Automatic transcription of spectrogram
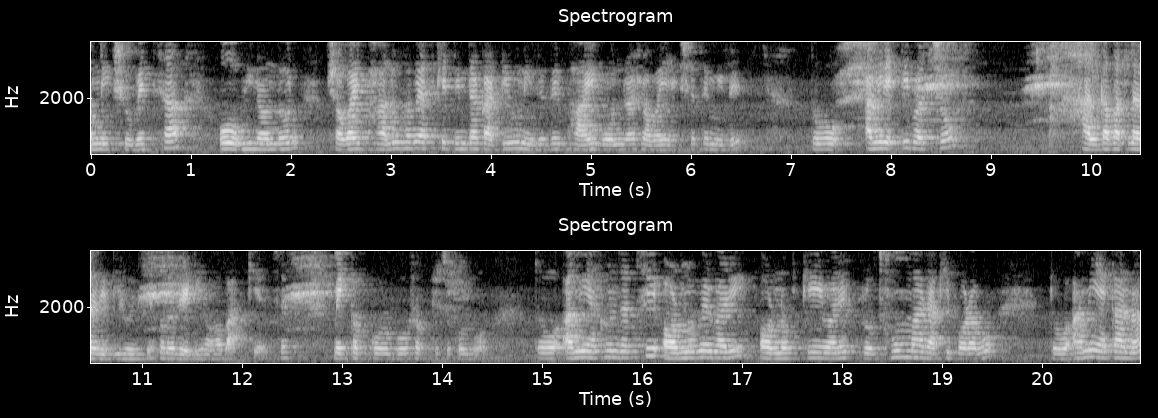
অনেক শুভেচ্ছা ও অভিনন্দন। সবাই ভালোভাবে আজকের দিনটা কাটিয়েও নিজেদের ভাই বোনরা সবাই একসাথে মিলে। তো আমি দেখতেই পাচ্ছ, হালকা পাতলা রেডি হয়েছে, এখনও রেডি হওয়া বাকি আছে। মেকআপ করব সব কিছু করব। তো আমি এখন যাচ্ছি অর্ণবের বাড়ি। অর্ণবকে এবারে প্রথমবার রাখি পরাবো। তো আমি একা না,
